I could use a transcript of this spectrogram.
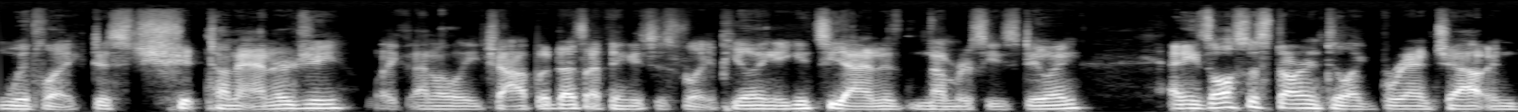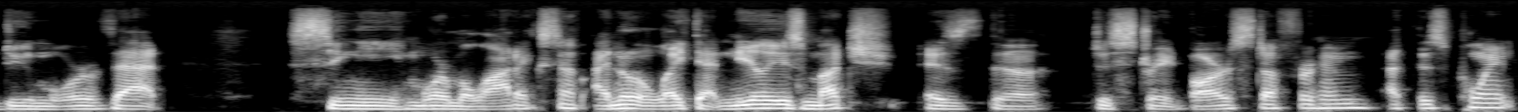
with like just shit ton of energy, like NLE Choppa does, I think it's just really appealing. You can see that in the numbers he's doing. And he's also starting to like branch out and do more of that singy, more melodic stuff. I don't like that nearly as much as the just straight bar stuff for him at this point.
